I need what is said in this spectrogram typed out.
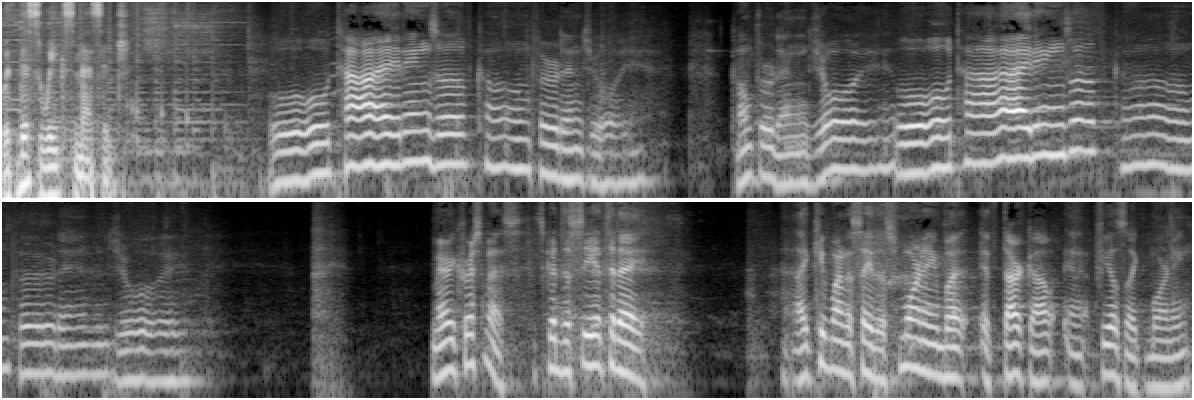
with this week's message. Oh, tidings of comfort and joy, comfort and joy. Oh, tidings of comfort and joy. Merry Christmas. It's good to see you today. I keep wanting to say this morning, but it's dark out and it feels like morning.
